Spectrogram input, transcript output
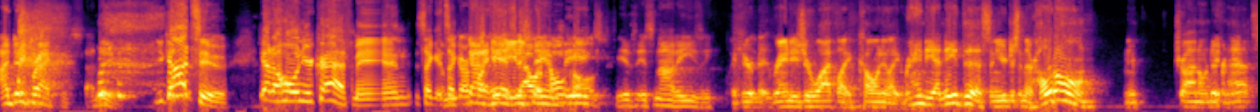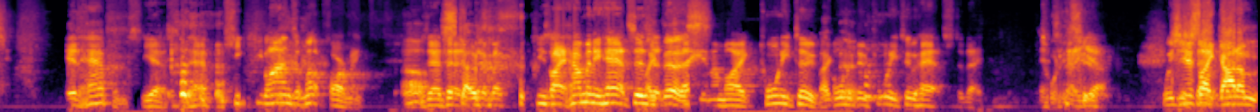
I do practice. I do. You got to. You got to hone your craft, man. It's like it's I like our you got a fucking eight-hour phone big, calls. It's, it's not easy. Like you're Randy's your wife, like calling you, like Randy, I need this, and you're just in there. Hold on, and you're trying on different hats. It happens. Yes, it happens. she, she lines them up for me. Oh, That- Just that- that- she's like, "How many hats is Like it this. today?" And I'm like, "22. Like I want to do 22 hats today." And so, 22. yeah. We She just like have- got him.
